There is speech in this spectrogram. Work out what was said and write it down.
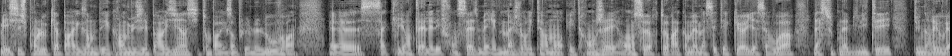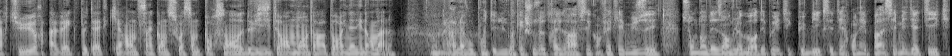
Mais si je prends le cas par exemple des grands musées parisiens, citons par exemple le Louvre, sa clientèle elle est française, mais elle est majoritairement étrangère. On se heurtera quand même à cet écueil, à savoir la soutenabilité d'une réouverture avec peut-être 40, 50, 60% de visiteurs en moins par rapport à une année normale. Oui, mais alors là, vous pointez du doigt quelque chose de très grave, c'est qu'en fait, les musées sont dans des angles morts des politiques publiques, c'est-à-dire qu'on n'est pas assez médiatique,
